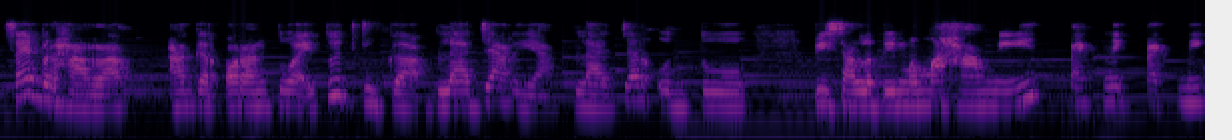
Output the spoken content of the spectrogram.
Saya berharap agar orang tua itu juga belajar ya, belajar untuk bisa lebih memahami teknik-teknik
